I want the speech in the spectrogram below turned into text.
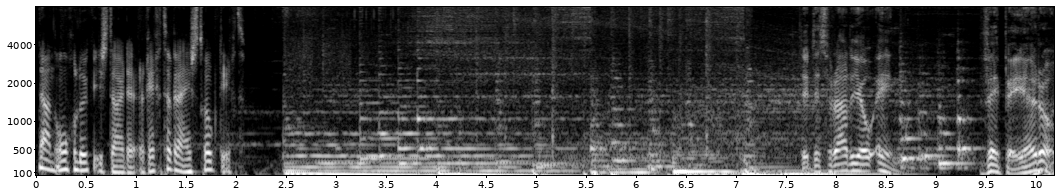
Na een ongeluk is daar de rechte rijstrook dicht. Dit is Radio 1, VPRO.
